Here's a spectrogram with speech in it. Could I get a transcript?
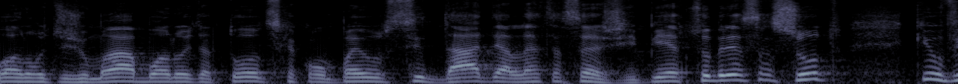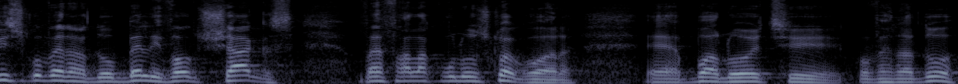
Boa noite, Gilmar. Boa noite a todos que acompanham o Cidade Alerta Sergipe. E é sobre esse assunto que o vice-governador Belivaldo Chagas vai falar conosco agora. É, boa noite, governador.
